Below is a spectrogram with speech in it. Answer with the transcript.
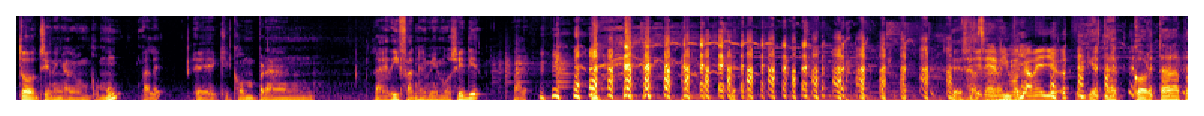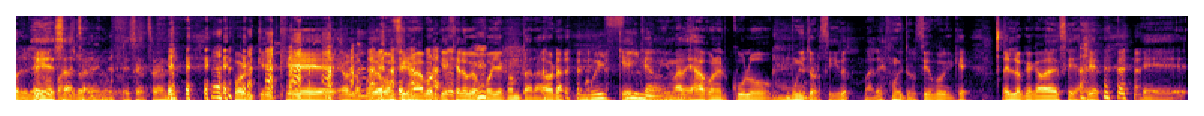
todos tienen algo en común, ¿vale? Eh, que compran la grifa en el mismo sitio, ¿vale? Tiene el mismo camello. y que está cortada por el mismo patrón. ¿no? Exactamente, exactamente. Porque es que, os lo puedo confirmar porque es que lo que os voy a contar ahora, Muy que, que a mí me ha dejado con el culo muy torcido, ¿vale? Muy torcido porque es, que es lo que acaba de decir Javier. Eh,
